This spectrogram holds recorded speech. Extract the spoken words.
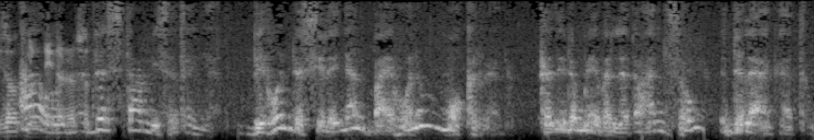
ይዘውት ነው የደረሱት። ደስታም ይሰጠኛል። ቢሆን ደስ ይለኛል፣ ባይሆንም ሞክሬያለሁ። ከዚህ ደግሞ የበለጠ አንድ ሰው እድል አያጋጥም።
